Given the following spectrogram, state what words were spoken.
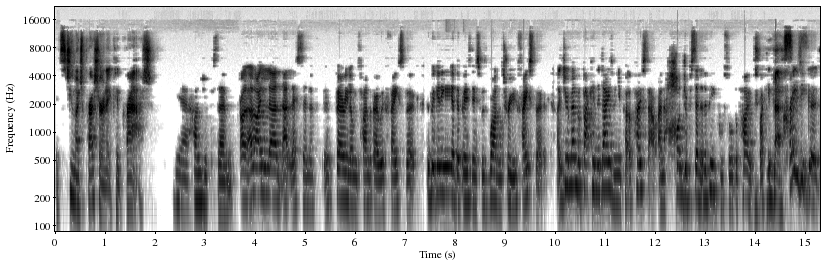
it's too much pressure and it could crash. Yeah, 100%. And I learned that lesson a, a, very long time ago with Facebook. The beginning of the business was run through Facebook. Like, do you remember back in the days when you put a post out and 100% of the people saw the post? Like, it yes. was crazy good.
